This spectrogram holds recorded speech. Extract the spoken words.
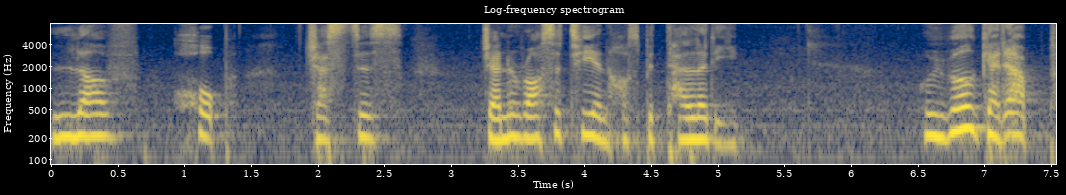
love, hope, justice, generosity, and hospitality, we will get up,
